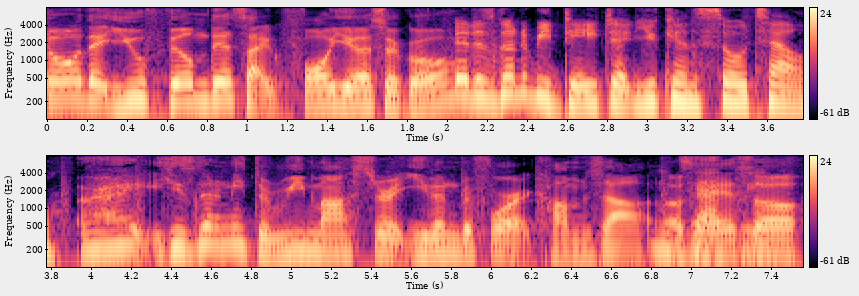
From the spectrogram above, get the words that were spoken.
know that you filmed this like 4 years ago, It is going to be dated. You can so tell. all right, he's gonna need to remaster it even before it comes out. Okay, so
